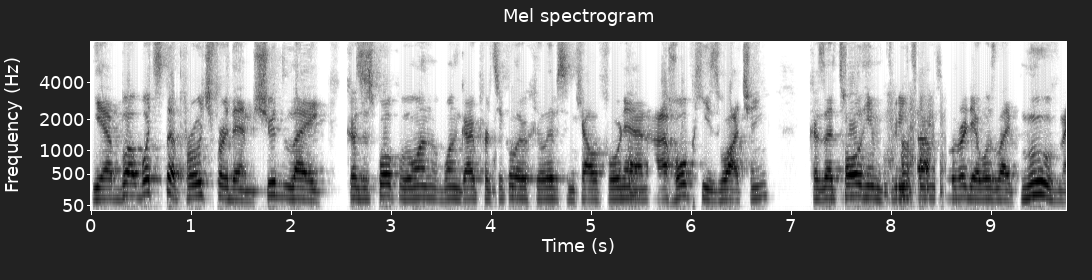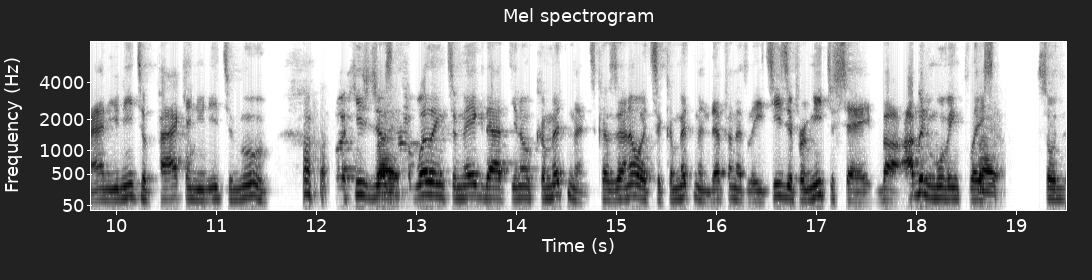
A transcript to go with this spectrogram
Yeah, but what's the approach for them? Should like because I spoke with one one guy particular who lives in California, and I hope he's watching because I told him three times already. I was like, move, man, you need to pack and you need to move. but he's just right. not willing to make that you know commitment because I know it's a commitment. Definitely, it's easy for me to say, but I've been moving places. Right. So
